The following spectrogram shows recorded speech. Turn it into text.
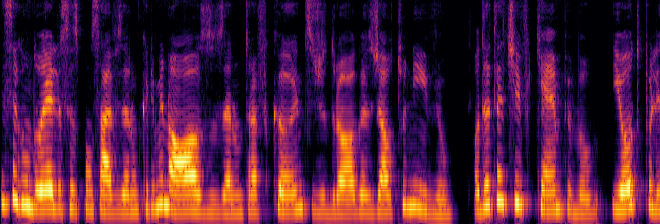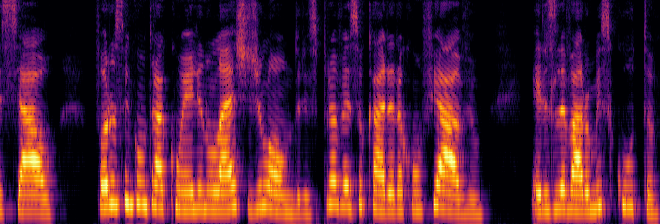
E segundo ele, os responsáveis eram criminosos, eram traficantes de drogas de alto nível. O detetive Campbell e outro policial foram se encontrar com ele no leste de Londres para ver se o cara era confiável. Eles levaram uma escuta.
